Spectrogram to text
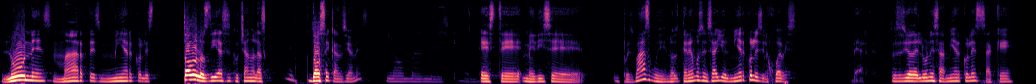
lunes, martes, miércoles, todos los días escuchando las 12 canciones. No mames. Este, me dice, pues vas, güey, tenemos ensayo el miércoles y el jueves. Verde. Entonces yo de lunes a miércoles saqué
